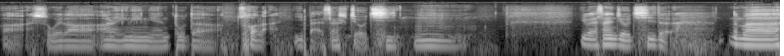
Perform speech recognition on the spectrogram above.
啊，是围绕二零一零年度的错了，一百三十九期，嗯，一百三十九期的，那么。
